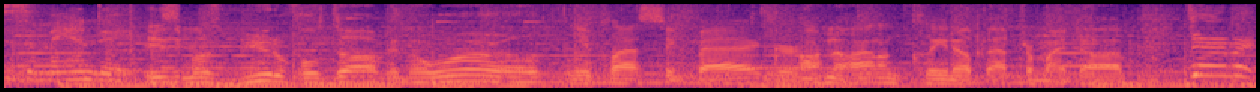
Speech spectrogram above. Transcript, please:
It's a mandate. This is a mandate. He's the most beautiful dog in the world. Need a plastic bag or? Oh, no, I don't clean up after my dog. Damn it!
